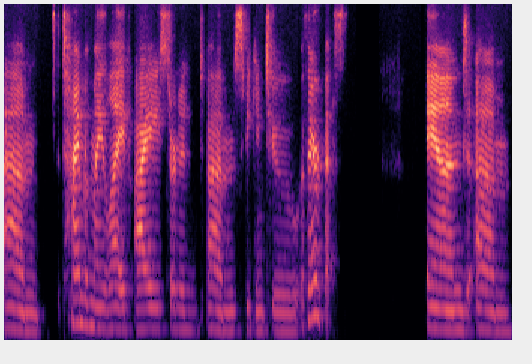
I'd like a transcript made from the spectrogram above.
um, time of my life, I started um, speaking to a therapist. And um,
